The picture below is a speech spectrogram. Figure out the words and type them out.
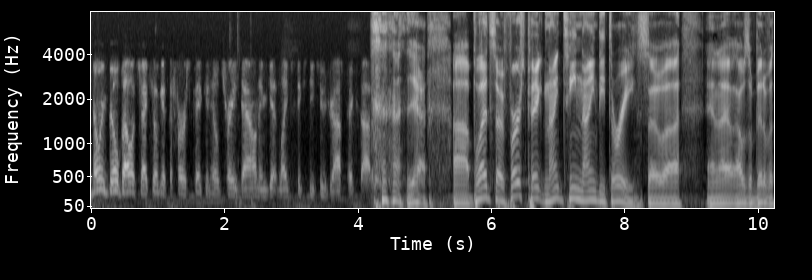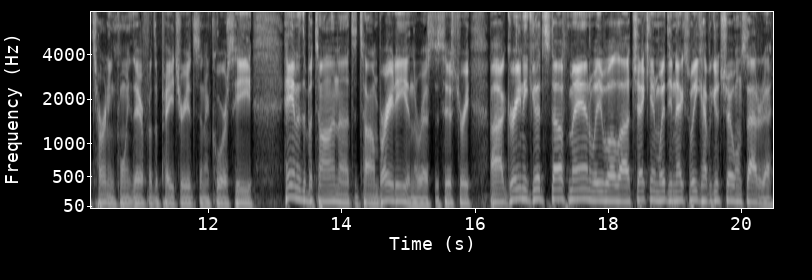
knowing Bill Belichick, he'll get the first pick and he'll trade down and get like 62 draft picks out of it. yeah. Uh, Bledsoe, first pick, 1993. So, uh, and that, that was a bit of a turning point there for the Patriots. And of course, he handed the baton uh, to Tom Brady, and the rest is history. Uh, Greeny, good stuff, man. We will uh, check in with you next week. Have a good show on Saturday.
